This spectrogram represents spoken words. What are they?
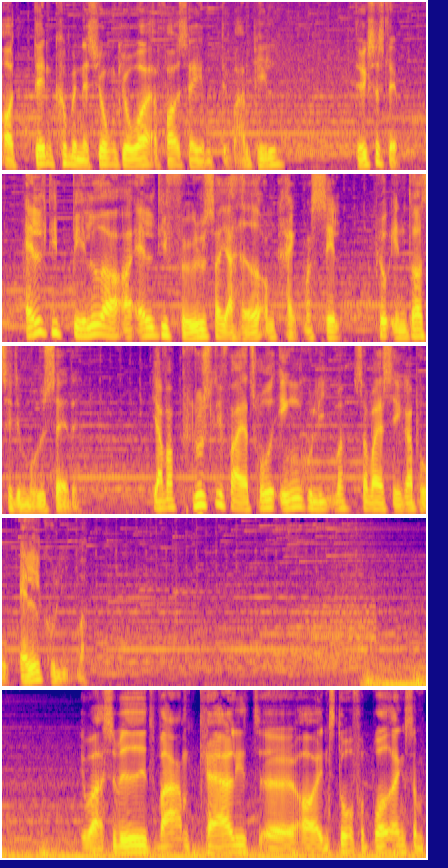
og den kombination gjorde, at folk sagde, at det var en pille. Det er ikke så slemt. Alle de billeder og alle de følelser, jeg havde omkring mig selv, blev ændret til det modsatte. Jeg var pludselig fra, at jeg troede, ingen kunne lide mig, så var jeg sikker på, at alle kunne lide mig. Det var svedigt, varmt, kærligt øh, og en stor forbrødring, som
